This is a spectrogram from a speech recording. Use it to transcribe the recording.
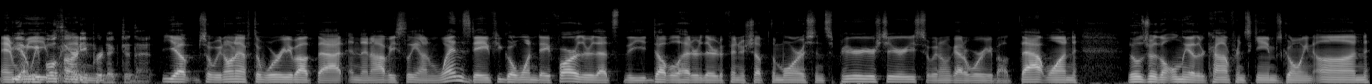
And yeah, we, we both already and, predicted that. Yep. So we don't have to worry about that. And then obviously on Wednesday, if you go one day farther, that's the doubleheader there to finish up the Morrison Superior series. So we don't got to worry about that one. Those are the only other conference games going on.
